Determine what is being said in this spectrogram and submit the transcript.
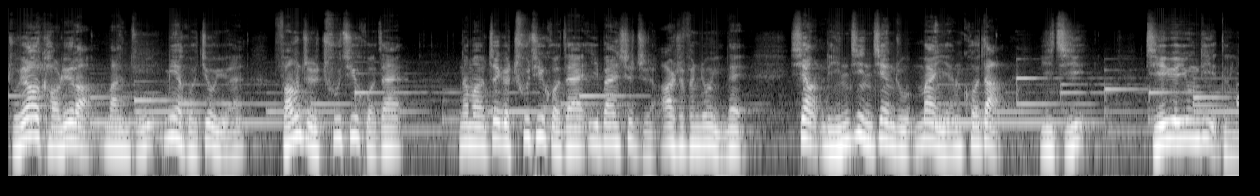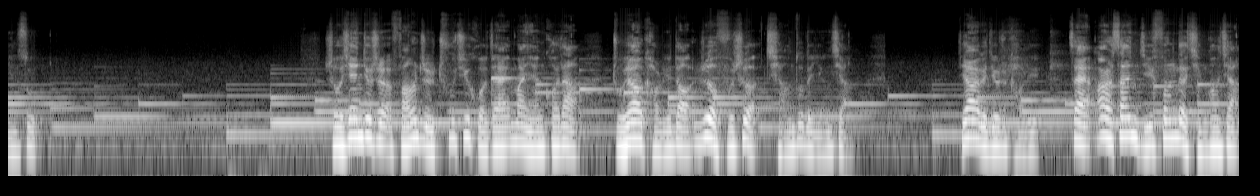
主要考虑了满足灭火救援、防止初期火灾。那么，这个初期火灾一般是指二十分钟以内，向临近建筑蔓延扩大，以及节约用地等因素。首先就是防止初期火灾蔓延扩大，主要考虑到热辐射强度的影响。第二个就是考虑在二三级风的情况下，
